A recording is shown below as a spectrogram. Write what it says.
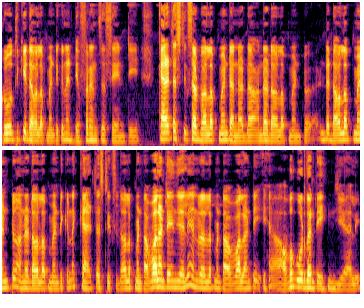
గ్రోత్కి డెవలప్మెంట్కి డిఫరెన్సెస్ ఏంటి? Characteristics of development under under development అంటే డెవలప్మెంట్ అండర్ డెవలప్మెంట్ కింద క్యారెక్టరిస్టిక్స్ డెవలప్మెంట్ అవ్వాలంటే ఏం చేయాలి? అండర్ డెవలప్మెంట్ అవ్వాలంటే అవ్వకూడదంటే ఏం చేయాలి?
